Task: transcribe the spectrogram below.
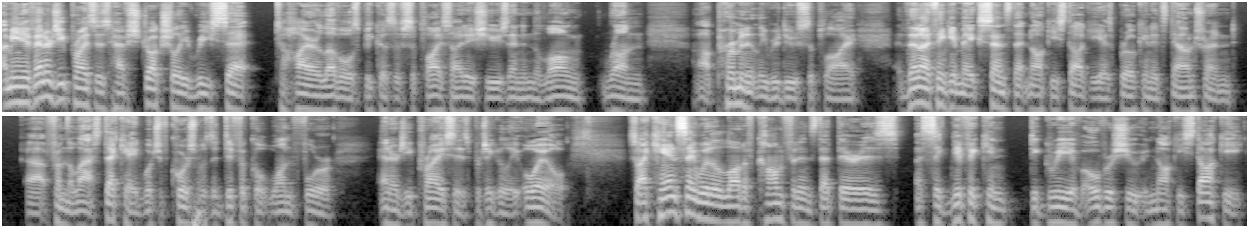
I mean, if energy prices have structurally reset to higher levels because of supply side issues and in the long run, uh, permanently reduced supply, then I think it makes sense that Naki Stocky has broken its downtrend uh, from the last decade, which of course was a difficult one for energy prices, particularly oil. So I can say with a lot of confidence that there is a significant degree of overshoot in Naki Stocky.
